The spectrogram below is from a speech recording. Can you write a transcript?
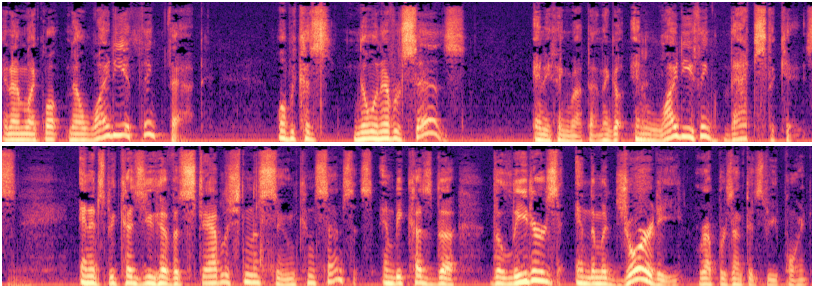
And I'm like, Well, now why do you think that? Well, because no one ever says anything about that. And they go, And why do you think that's the case? And it's because you have established an assumed consensus. And because the, the leaders and the majority represent this viewpoint,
